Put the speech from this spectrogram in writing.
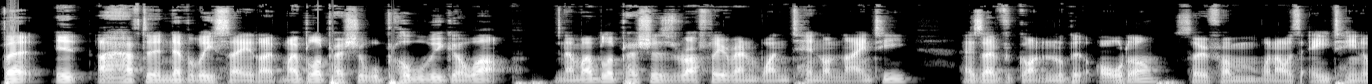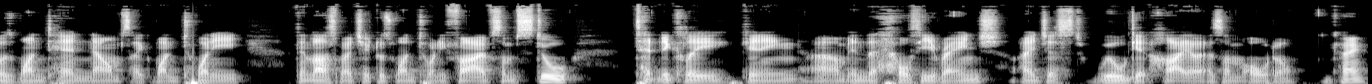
But it, I have to inevitably say that my blood pressure will probably go up now, my blood pressure is roughly around 110 or 90 as I've gotten a little bit older. So, from when I was 18, it was 110. Now it's like 120. Then, last time I checked, was 125. So, I'm still technically getting um, in the healthy range. I just will get higher as I'm older. Okay.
